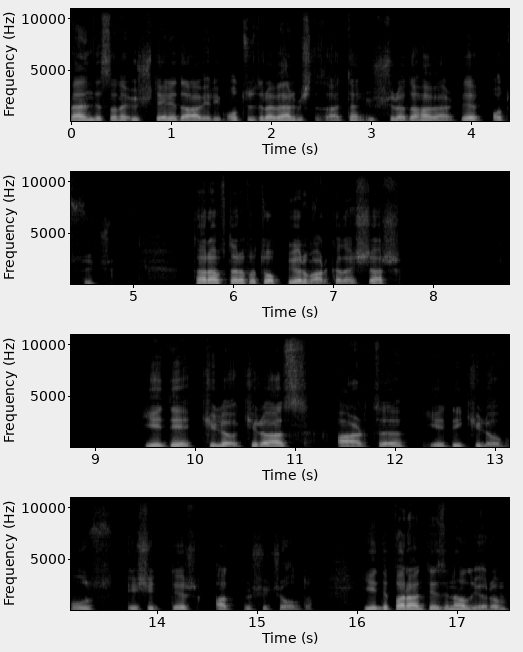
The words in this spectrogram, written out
Ben de sana 3 TL daha vereyim. 30 lira vermişti zaten. 3 lira daha verdi. 33. Taraf tarafa topluyorum arkadaşlar. 7 kilo kiraz artı 7 kilo muz eşittir 63 oldu. 7 parantezini alıyorum.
